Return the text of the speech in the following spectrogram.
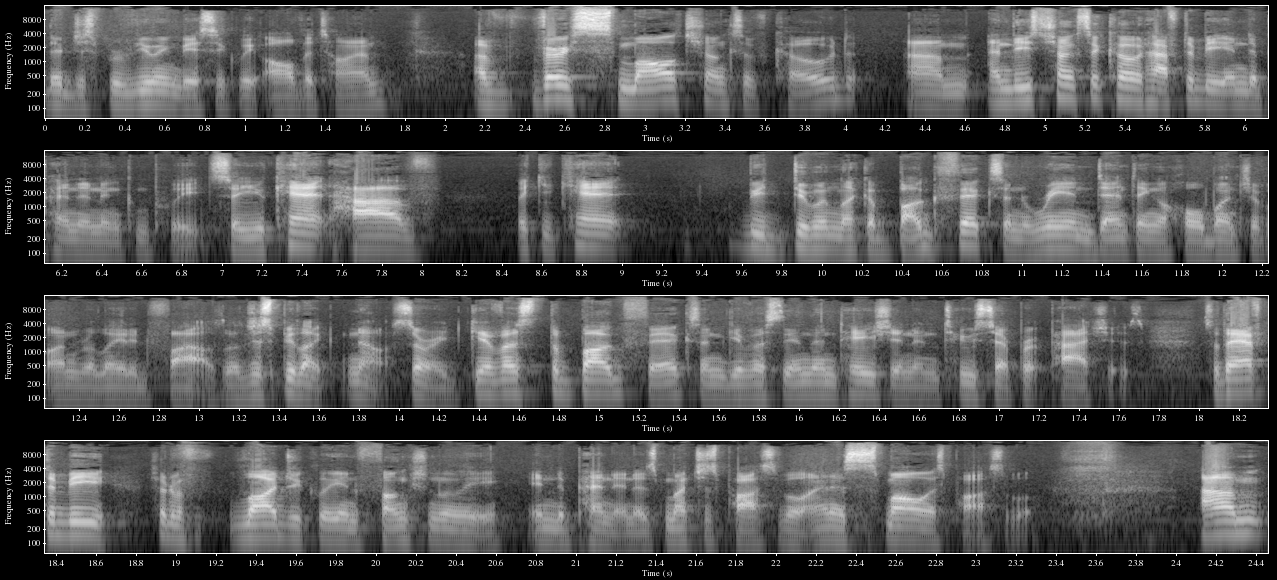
they're just reviewing basically all the time of very small chunks of code. Um, and these chunks of code have to be independent and complete. So you can't have, like you can't be doing like a bug fix and re-indenting a whole bunch of unrelated files. They'll just be like, no, sorry, give us the bug fix and give us the indentation in two separate patches. So they have to be sort of logically and functionally independent as much as possible and as small as possible. Um,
